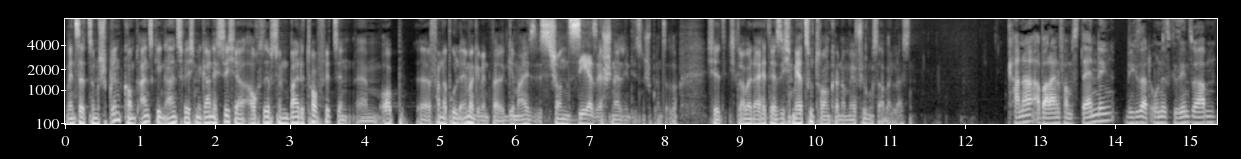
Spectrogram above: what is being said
wenn es jetzt zum Sprint kommt, eins gegen eins, wäre ich mir gar nicht sicher, auch selbst wenn beide topfit sind, ähm, ob äh, Van der Poel da immer gewinnt, weil Gemeis ist schon sehr, sehr schnell in diesen Sprints. Also ich, ich glaube, da hätte er sich mehr zutrauen können und mehr Führungsarbeit leisten. Kann er, aber rein vom Standing, wie gesagt, ohne es gesehen zu haben,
